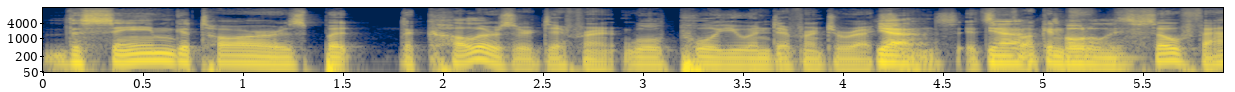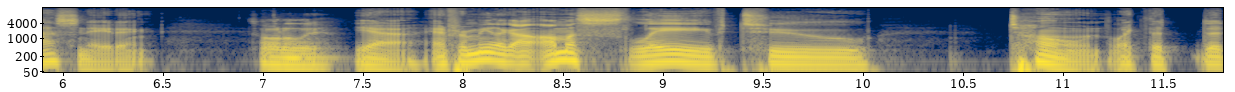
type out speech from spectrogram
the same guitars, but the colors are different. Will pull you in different directions. Yeah, It's yeah, fucking totally. so fascinating. totally. Yeah. And for me, like I'm a slave to tone, like the the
